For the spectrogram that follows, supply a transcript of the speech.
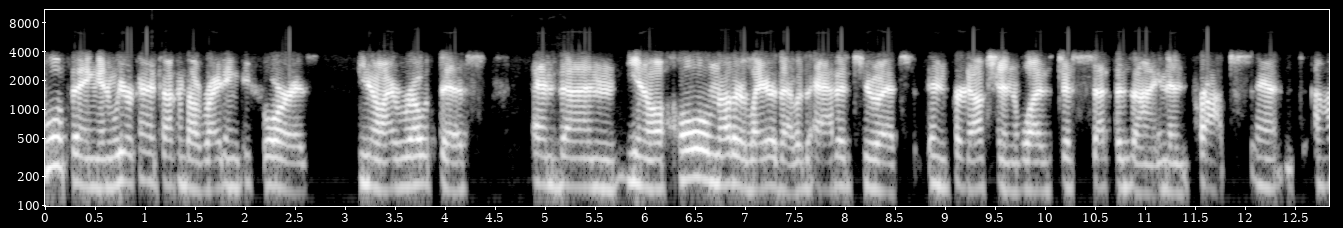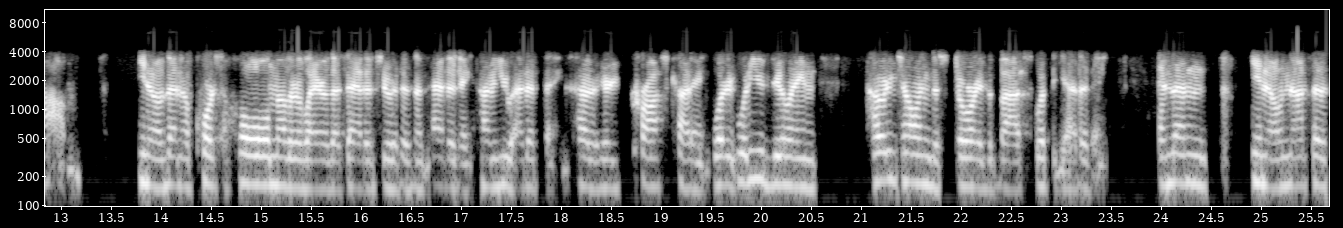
cool thing, and we were kind of talking about writing before, is, you know, I wrote this, and then, you know, a whole nother layer that was added to it in production was just set design and props, and, um, you know, then of course a whole another layer that's added to it is in editing. How do you edit things? How are you cross cutting? What what are you doing? How are you telling the story the best with the editing? And then you know, not to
